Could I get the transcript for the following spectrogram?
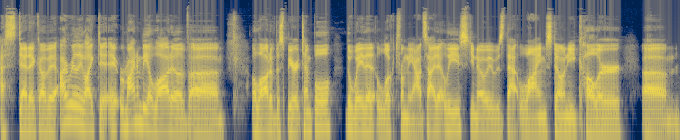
aesthetic of it, I really liked it. It reminded me a lot of um a lot of the Spirit Temple, the way that it looked from the outside, at least. You know, it was that limestoney color. Um,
